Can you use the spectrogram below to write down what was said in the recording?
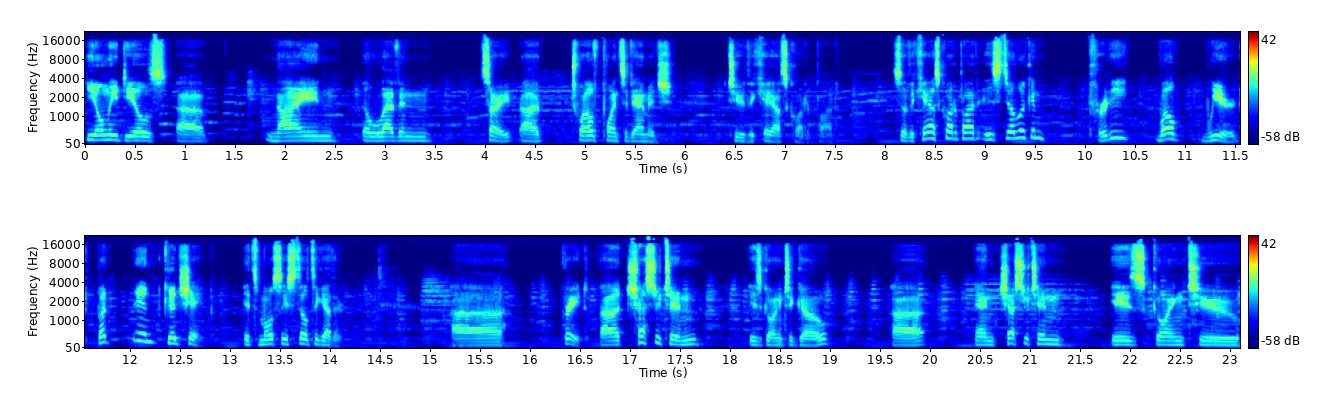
He only deals uh, 9, 11, sorry, uh, 12 points of damage to the Chaos Quadrupod. So the Chaos Quadrupod is still looking pretty, well, weird, but in good shape. It's mostly still together. Uh, great. Uh, Chesterton is going to go, uh, and Chesterton is going to.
